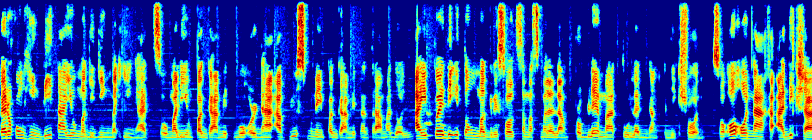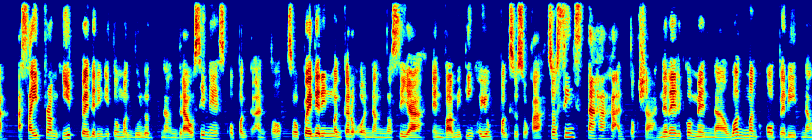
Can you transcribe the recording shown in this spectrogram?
Pero kung hindi tayo magiging maingat, so mali yung paggamit mo or na-abuse mo na yung paggamit ng tramadol, ay pwede itong mag-result sa mas malalang problema tulad ng addiction. So oo, nakaka-addict siya, aside from it, pwede rin ito magdulot ng drowsiness o pagkaantok. So, pwede rin magkaroon ng nausea and vomiting o yung pagsusuka. So, since nakakaantok siya, nire-recommend na wag mag-operate ng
